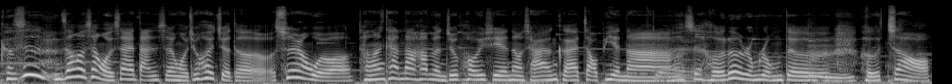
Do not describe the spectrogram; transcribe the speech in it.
可是你知道，像我现在单身，我就会觉得，虽然我常常看到他们就 PO 一些那种小孩很可爱照片啊，是和乐融融的合照，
